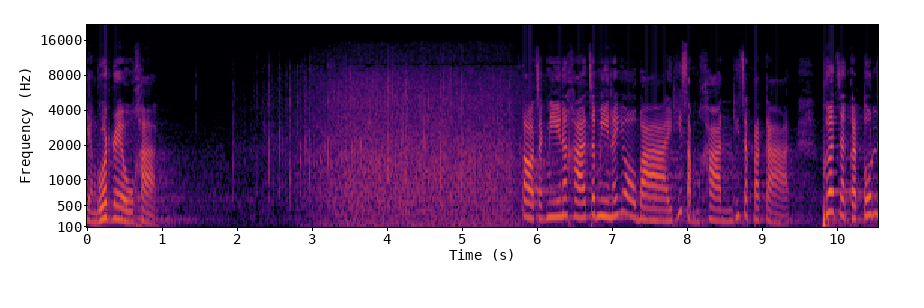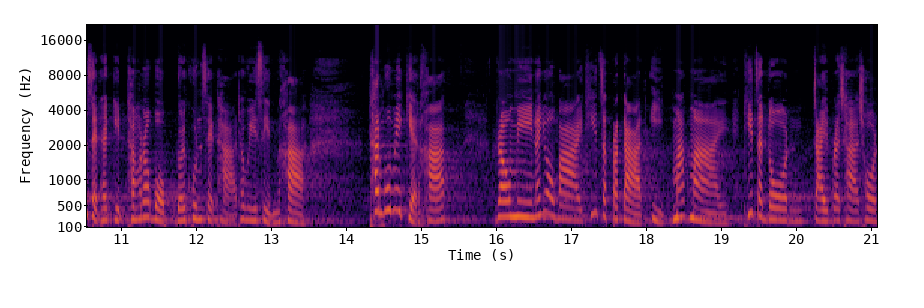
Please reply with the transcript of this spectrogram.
อย่างรวดเร็วค่ะ ต่อจากนี้นะคะจะมีนโยบายที่สำคัญที่จะประกาศ เพื่อจะกระตุ้นเศรษฐกิจทั้งระบบ โดยคุณเศรษฐาทวีสินค่ะ ท่านผู้มีเกียรติคะเรามีนโยบายที่จะประกาศอีกมากมาย ที่จะโดนใจประชาชน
